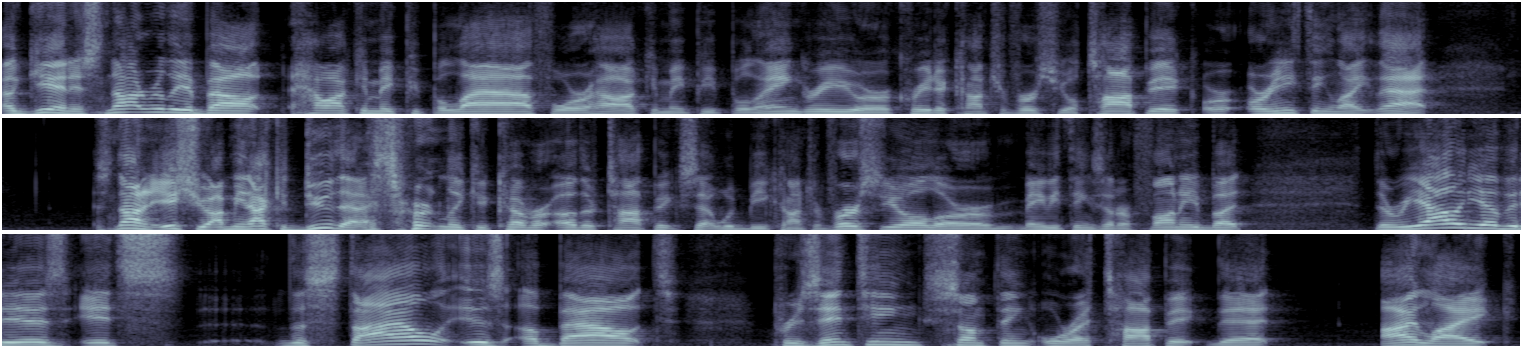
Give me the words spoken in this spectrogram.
again it's not really about how I can make people laugh or how I can make people angry or create a controversial topic or, or anything like that it's not an issue. I mean, I could do that. I certainly could cover other topics that would be controversial or maybe things that are funny, but the reality of it is it's the style is about presenting something or a topic that I like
